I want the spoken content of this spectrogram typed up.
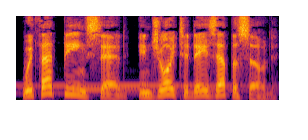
With that being said, enjoy today's episode.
